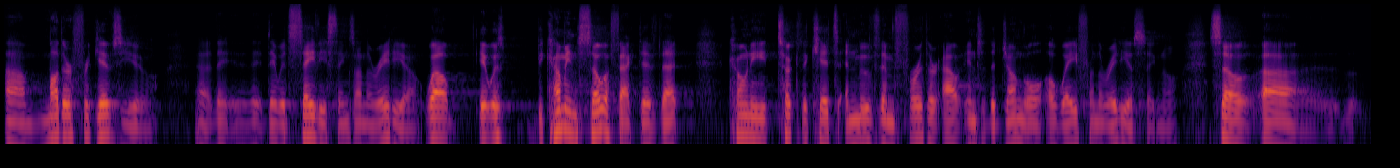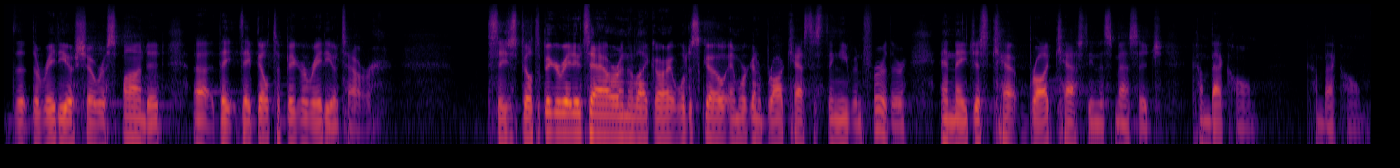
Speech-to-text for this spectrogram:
Um, mother forgives you. Uh, they, they would say these things on the radio. Well, it was becoming so effective that Kony took the kids and moved them further out into the jungle away from the radio signal. So uh, the, the radio show responded. Uh, they, they built a bigger radio tower. So they just built a bigger radio tower and they're like, all right, we'll just go and we're going to broadcast this thing even further. And they just kept broadcasting this message come back home, come back home.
